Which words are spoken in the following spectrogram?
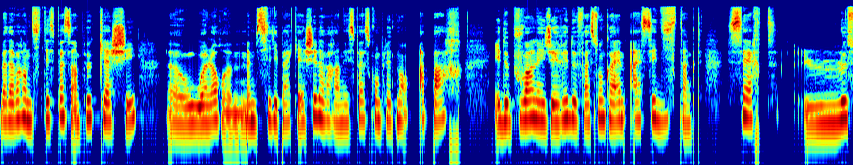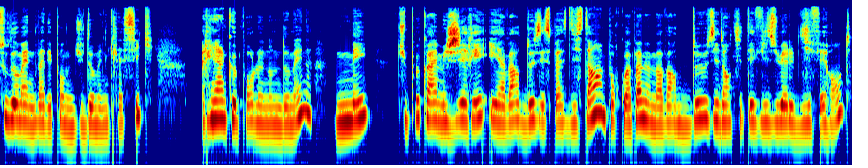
bah, d'avoir un petit espace un peu caché ou alors même s'il n'est pas caché d'avoir un espace complètement à part et de pouvoir les gérer de façon quand même assez distincte. Certes, le sous-domaine va dépendre du domaine classique rien que pour le nom de domaine, mais tu peux quand même gérer et avoir deux espaces distincts, pourquoi pas même avoir deux identités visuelles différentes.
